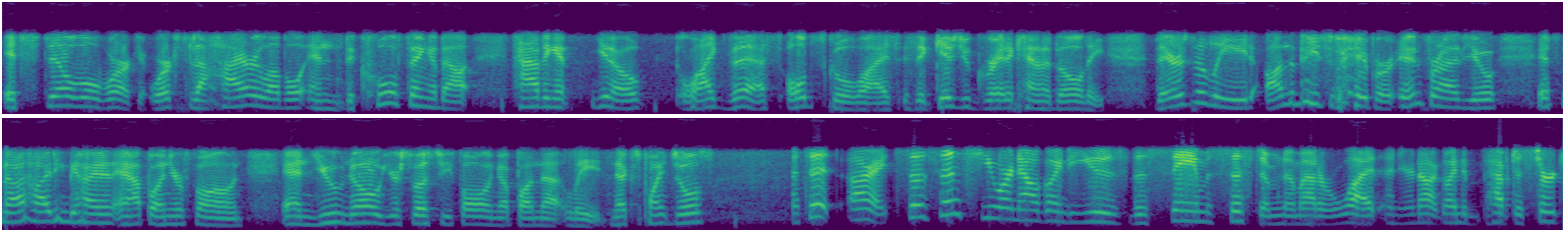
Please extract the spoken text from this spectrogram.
it still will work. It works at a higher level, and the cool thing about having it, you know, like this, old school wise, is it gives you great accountability. There's the lead on the piece of paper in front of you. It's not hiding behind an app on your phone, and you know you're supposed to be following up on that lead. Next point, Jules. That's it. All right. So since you are now going to use the same system no matter what, and you're not going to have to search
